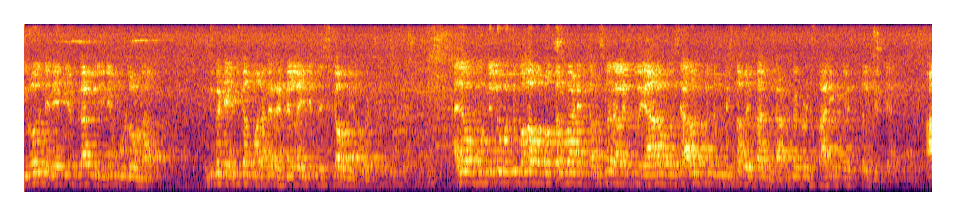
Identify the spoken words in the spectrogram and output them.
ఈరోజు నేనేం చెప్పినా మీరు ఇదే మూడులో ఉన్నారు. ఎందుకంటే ఎన్నికలు మననే రెండు నెలలు అయితే ఫ్రెష్గా ఉంది కాబట్టి. అదే ఒక మూడు నెలలు వచ్చి మళ్ళీ ఒక నూతన వాడి కౌన్సిలర్ ఎలక్షన్లో యాదవ్ వచ్చి ఆ రోజు కొంచెం డిస్టర్బ్ అవుతాను మీరు అక్కడున్నటువంటి స్థానిక పరిస్థితులు రీత్యా ఆ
